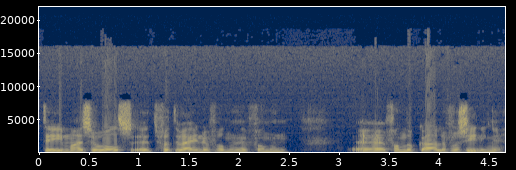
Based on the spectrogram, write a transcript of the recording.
thema, zoals het verdwijnen van, eh, van, een, uh, van lokale voorzieningen.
